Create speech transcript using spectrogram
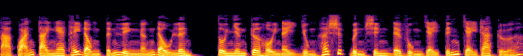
Tạ Quảng Tài nghe thấy động tĩnh liền ngẩng đầu lên, tôi nhân cơ hội này dùng hết sức bình sinh để vùng dậy tính chạy ra cửa,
